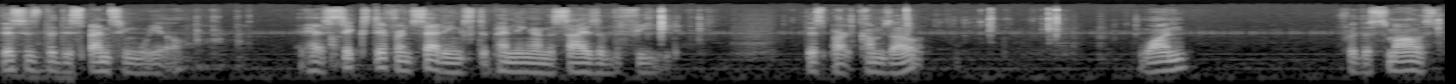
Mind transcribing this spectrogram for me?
This is the dispensing wheel. It has six different settings depending on the size of the feed. This part comes out. One for the smallest,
